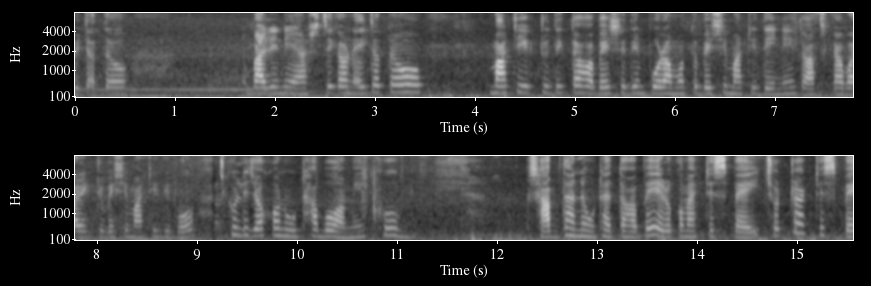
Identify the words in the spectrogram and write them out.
ওইটাতেও বাড়ি নিয়ে আসছি। কারণ এইটাতেও মাটি একটু দিতে হবে। সেদিন পোড়া মতো বেশি মাটি দিইনি, তো আজকে আবার একটু বেশি মাটি দিব। গাছগুলি যখন উঠাবো আমি, খুব সাবধানে উঠাতে হবে। এরকম একটা স্প্রে ছোট্ট একটা স্প্রে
